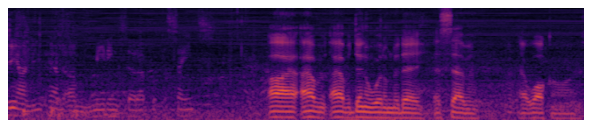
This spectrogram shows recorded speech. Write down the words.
Deion, do you have a meeting set up with the Saints? Uh, I have I have a dinner with them today at seven at Walk-Ons.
